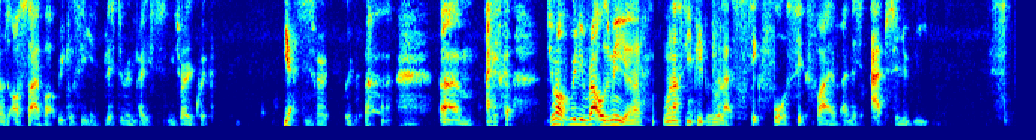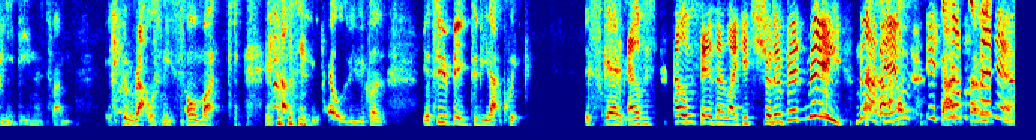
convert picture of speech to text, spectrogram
it was offside. But we can see his blistering pace. He's very quick. Yes. He's very quick. um, and it's, do you know what really rattles me? Yeah, when I see people who are like six four, six five, and just absolutely speed demons, fam. It rattles me so much. It absolutely kills me because you're too big to be that quick. It's scary. Els is, Els is sitting there like, it should have been me, not him. It's God not fair.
